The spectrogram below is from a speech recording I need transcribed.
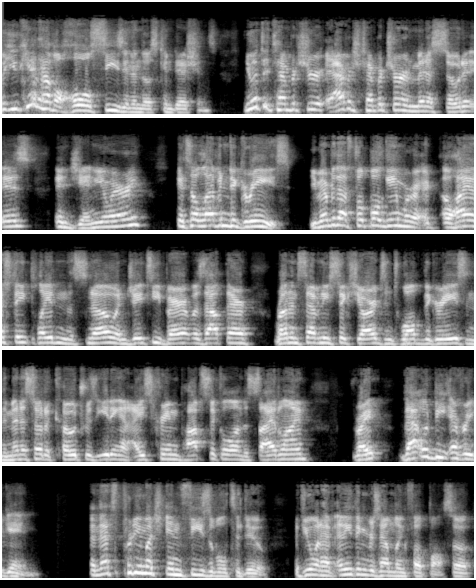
But you can't have a whole season in those conditions. You know what the temperature average temperature in Minnesota is in January? It's 11 degrees. You remember that football game where Ohio State played in the snow and JT Barrett was out there running 76 yards in 12 degrees and the Minnesota coach was eating an ice cream popsicle on the sideline, right? That would be every game. And that's pretty much infeasible to do if you want to have anything resembling football. So,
